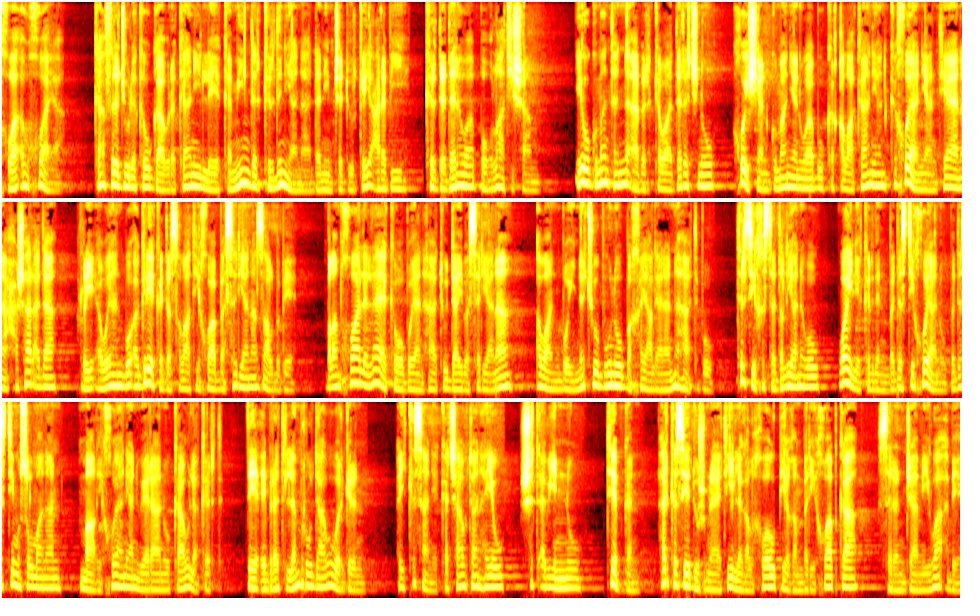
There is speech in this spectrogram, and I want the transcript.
خوا ئەو خوایە کافرە جولەکە و گاورەکانی لە یەکەمین دەرکردنیانا لە نیمچە دوورگەی عەرەبی کردە دەرەوە بۆ وڵاتی شام ئێوە گومانتان نەئەبرد کەوا دەرەچن و خۆیشیان گومانیان وابوو کە قەڵاکانیان کە خۆیانیان تیایانا حەشار ئەدا ڕێی ئەوەیان بۆ ئەگرێ کە دەسەڵاتی خوا بەسەریانا زاڵ ببێ بەڵام خوا لە لایەکەوە بۆیان هات و دای بەسەریانا، ئەوان بۆی نەچووبوون و بە خەیاڵیانا نەهاتبوو، ترسی خستە دڵیانەوە و وای لێکردن بە دەستی خۆیان و بە دەستی موسڵمانان ماڵی خۆیانیان وێران و کاولە کرد. دەی عیبرەت لەم ڕووداوە وەرگرن، ئەی کەسانێک کە چاوتان هەیە و شت ئەبینن و، تێبگەن، هەر کەسێ دوژمنایەتی لەگەڵ خوا و پێغەمبەری خوا بکا، سەرەنجامی وا ئەبێ.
